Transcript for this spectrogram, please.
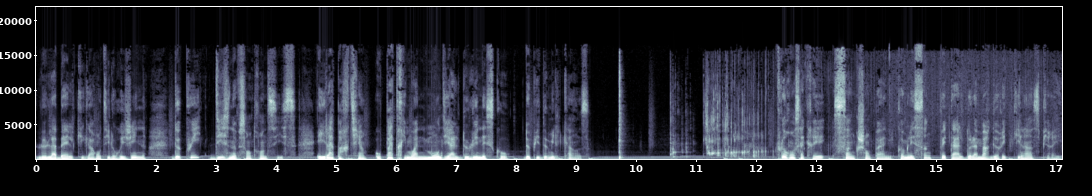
le label qui garantit l'origine, depuis 1936 et il appartient au patrimoine mondial de l'UNESCO depuis 2015. Florence a créé cinq champagnes, comme les cinq pétales de la marguerite qui l'a inspirée.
